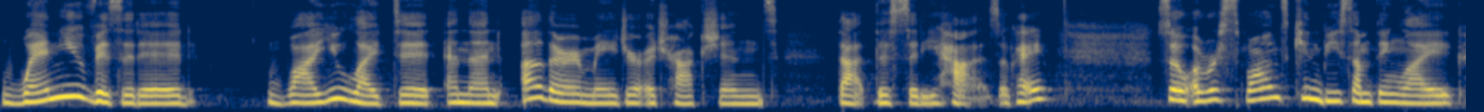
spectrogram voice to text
when you visited, why you liked it, and then other major attractions that this city has, okay? So a response can be something like,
